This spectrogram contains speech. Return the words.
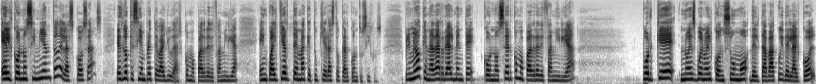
El conocimiento de las cosas es lo que siempre te va a ayudar como padre de familia en cualquier tema que tú quieras tocar con tus hijos. Primero que nada, realmente conocer como padre de familia por qué no es bueno el consumo del tabaco y del alcohol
